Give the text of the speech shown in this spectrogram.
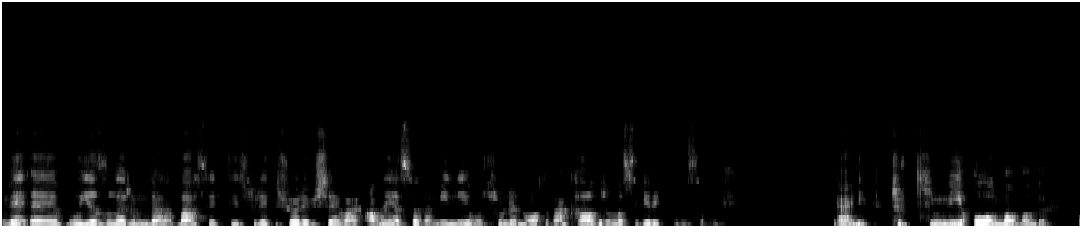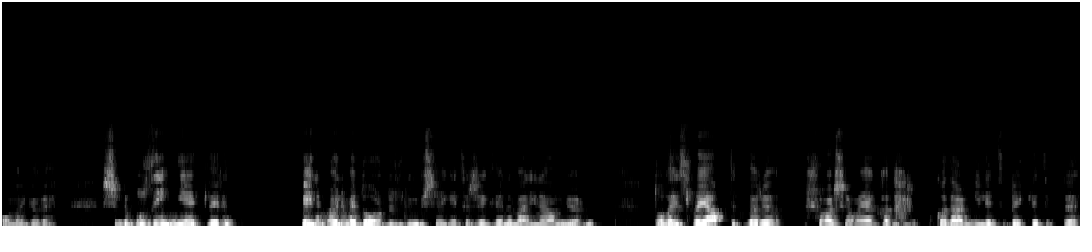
Ve e, bu yazılarında bahsettiği sürekli şöyle bir şey var. Anayasada milli unsurların ortadan kaldırılması gerektiğini savunur. Yani Türk kimliği olmamalı ona göre. Şimdi bu zihniyetlerin benim önüme doğru düzgün bir şey getireceklerine ben inanmıyorum. Dolayısıyla yaptıkları şu aşamaya kadar bu kadar milleti bekletip de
